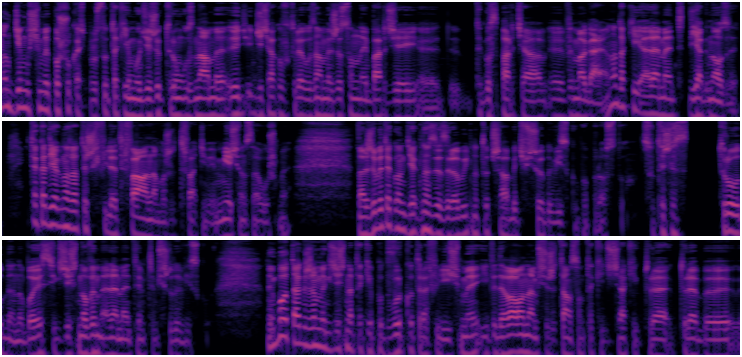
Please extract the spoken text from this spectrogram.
no, gdzie musimy poszukać po prostu takiej młodzieży, którą uznamy, y, dzieciaków, które uznamy, że są najbardziej e, tego wsparcia e, wymagają. No taki element diagnozy. I taka diagnoza też chwilę trwa, ona może trwać, nie wiem, miesiąc nałóżmy. No ale żeby taką diagnozę zrobić, no to trzeba być w środowisku po prostu. Co też jest trudne, no bo jest gdzieś nowym elementem w tym środowisku. No i było tak, że my gdzieś na takie podwórko trafiliśmy i wydawało nam się, że tam są takie dzieciaki, które, które, by,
